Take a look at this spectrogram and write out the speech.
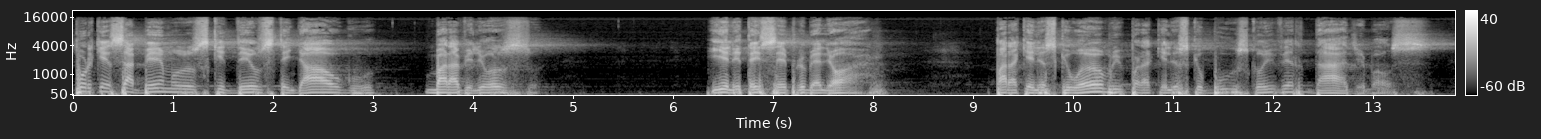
porque sabemos que Deus tem algo maravilhoso. E Ele tem sempre o melhor para aqueles que o amam e para aqueles que o buscam em verdade, irmãos.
